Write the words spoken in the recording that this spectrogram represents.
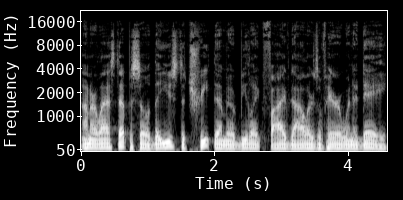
on our last episode, they used to treat them. It would be like five dollars of heroin a day,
